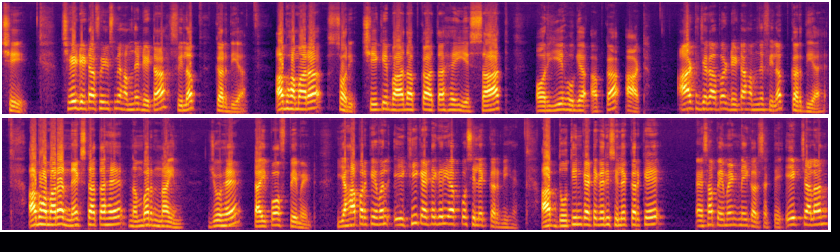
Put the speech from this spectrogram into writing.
छ। छह डेटा फील्ड्स में हमने डेटा फिलअप कर दिया। अब हमारा सॉरी छ के बाद आपका आता है ये सात और ये हो गया आपका आठ। आठ जगह पर डेटा हमने फिलअप कर दिया है। अब हमारा नेक्स्ट आता है नंबर नाइन जो है टाइप ऑफ़ पेमेंट यहाँ पर केवल एक ही कैटेगरी आपको सिलेक्ट करनी है। आप दो तीन कैटेगरी सिलेक्ट करके ऐसा पेमेंट नहीं कर सकते। एक चालान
